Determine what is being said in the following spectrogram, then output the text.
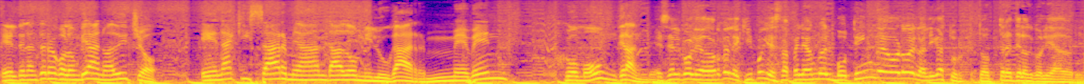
el delantero colombiano, ha dicho, en Aquisar me han dado mi lugar, me ven como un grande. Es el goleador del equipo y está peleando el botín de oro de la Liga Turca. Top 3 de los goleadores.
